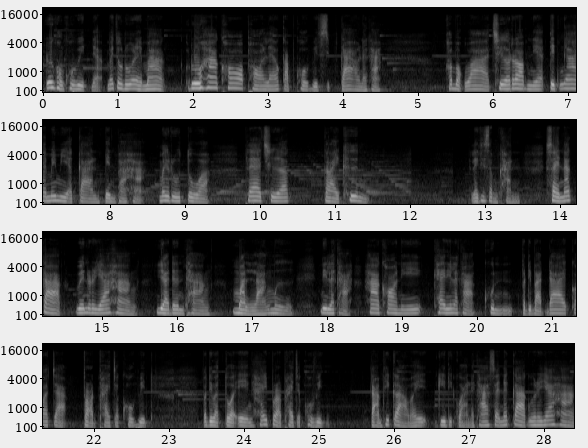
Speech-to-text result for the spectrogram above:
เรื่องของโควิดเนี่ยไม่ต้องรู้อะไรมาก รู้ 5 ข้อพอแล้วกับโควิด -19 นะคะ เขาบอกว่าเชื้อรอบนี้ติดง่ายไม่มีอาการเป็นพาหะ ไม่รู้ตัว แพร่เชื้อไกลขึ้น และที่สำคัญ ใส่หน้ากากเว้นระยะห่าง อย่าเดินทางหมั่นล้างมือ นี่แหละค่ะ 5 ข้อนี้แค่นี้แหละค่ะ คุณปฏิบัติได้ก็จะปลอดภัยจากโควิด ปฏิบัติตัวเองให้ปลอดภัยจากโควิด ตามที่กล่าวไว้กี้ดีกว่านะคะ ใส่หน้ากากเว้นระยะห่าง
